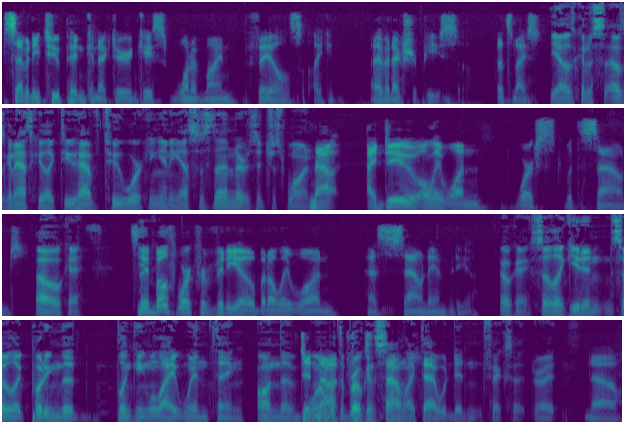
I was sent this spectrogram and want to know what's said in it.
72 pin connector in case one of mine fails. I can I have an extra piece. So that's nice. Yeah, I was gonna I was gonna ask you like, do you have two working NESs then, or is it just one? Now I do only one works with the sound. Oh, okay. So they both work for video, but only one has sound and video. Okay, so like you didn't, so like putting the blinking light win thing on the Did one not with the broken sound sound. like that would didn't fix it, right? No,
